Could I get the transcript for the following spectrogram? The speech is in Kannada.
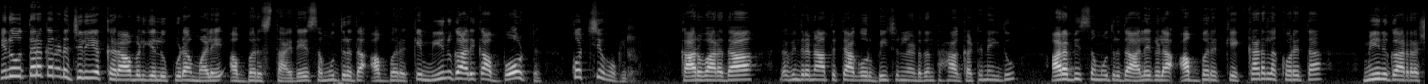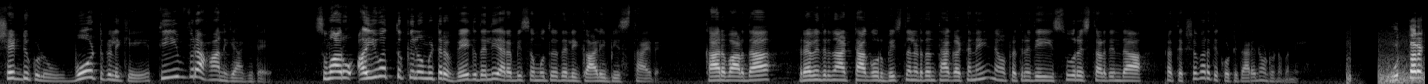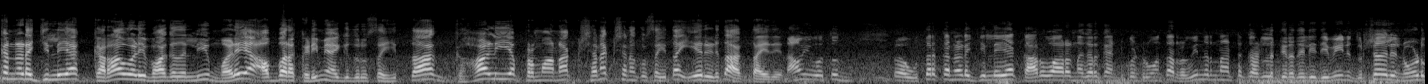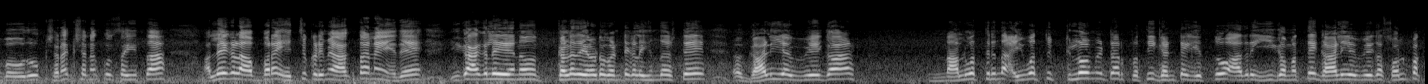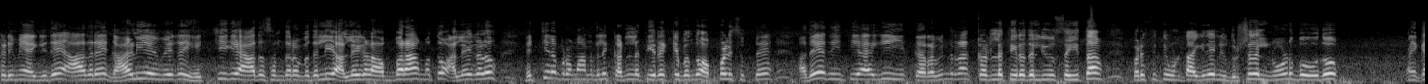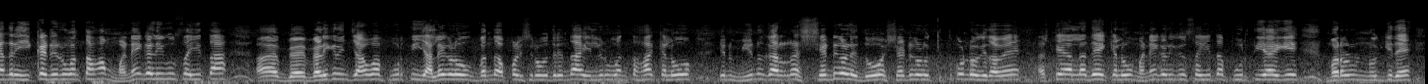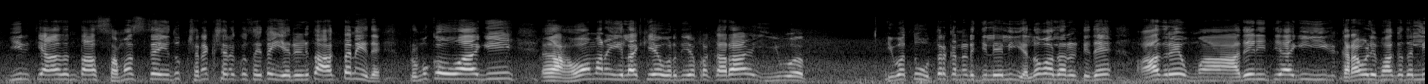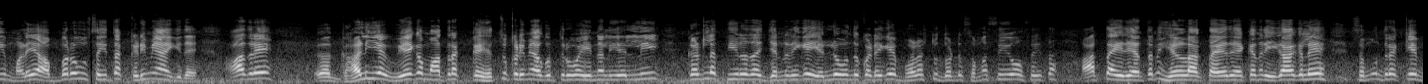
ಇನ್ನು ಉತ್ತರ ಕನ್ನಡ ಜಿಲ್ಲೆಯ ಕರಾವಳಿಯಲ್ಲೂ ಕೂಡ ಮಳೆ ಅಬ್ಬರಿಸ್ತಾ ಇದೆ. ಸಮುದ್ರದ ಅಬ್ಬರಕ್ಕೆ ಮೀನುಗಾರಿಕಾ ಬೋಟ್ ಕೊಚ್ಚಿ ಹೋಗಿದೆ. ಕಾರವಾರದ ರವೀಂದ್ರನಾಥ್ ಟ್ಯಾಗೋರ್ ಬೀಚ್ನಲ್ಲಿ ನಡೆದಂತಹ ಘಟನೆ ಇದು. ಅರಬ್ಬಿ ಸಮುದ್ರದ ಅಲೆಗಳ ಅಬ್ಬರಕ್ಕೆ ಕಡಲ ಕೊರೆತ. ಮೀನುಗಾರರ ಶೆಡ್ಗಳು ಬೋಟ್ಗಳಿಗೆ ತೀವ್ರ ಹಾನಿಯಾಗಿದೆ. ಸುಮಾರು ಐವತ್ತು ಕಿಲೋಮೀಟರ್ ವೇಗದಲ್ಲಿ ಅರಬ್ಬಿ ಸಮುದ್ರದಲ್ಲಿ ಗಾಳಿ ಬೀಸ್ತಾ ಇದೆ. ಕಾರವಾರದ ರವೀಂದ್ರನಾಥ್ ಟಾಗೋರ್ ಬೀಚ್ನಲ್ಲಿ ನಡೆದಂತಹ ಘಟನೆ. ನಮ್ಮ ಪ್ರತಿನಿಧಿ ಸೂರಜ್ ಸ್ಥಳದಿಂದ ಪ್ರತ್ಯಕ್ಷ ವರದಿ ಕೊಟ್ಟಿದ್ದಾರೆ. ನೋಡೋಣ ಬನ್ನಿ. ಉತ್ತರ ಕನ್ನಡ ಜಿಲ್ಲೆಯ ಕರಾವಳಿ ಭಾಗದಲ್ಲಿ ಮಳೆಯ ಅಬ್ಬರ ಕಡಿಮೆ ಆಗಿದ್ದರೂ ಸಹಿತ ಗಾಳಿಯ ಪ್ರಮಾಣ ಕ್ಷಣ ಕ್ಷಣಕ್ಕೂ ಸಹಿತ ಏರಿಳಿತ ಆಗ್ತಾ ಇದೆ. ನಾವು ಇವತ್ತು ಉತ್ತರ ಕನ್ನಡ ಜಿಲ್ಲೆಯ ಕಾರವಾರ ನಗರಕ್ಕೆ ಅಂಟಿಕೊಂಡಿರುವಂಥ ರವೀಂದ್ರನಾಥ ಕಡಲ ತೀರದಲ್ಲಿ ಇದ್ದೀವಿ ದೃಶ್ಯದಲ್ಲಿ ನೋಡಬಹುದು, ಕ್ಷಣ ಕ್ಷಣಕ್ಕೂ ಸಹಿತ ಅಲೆಗಳ ಅಬ್ಬರ ಹೆಚ್ಚು ಕಡಿಮೆ ಆಗ್ತಾನೇ ಇದೆ. ಈಗಾಗಲೇ ಏನೋ ಕಳೆದ ಎರಡು ಗಂಟೆಗಳ ಹಿಂದಷ್ಟೇ ಗಾಳಿಯ ವೇಗ ನಲವತ್ತರಿಂದ ಐವತ್ತು ಕಿಲೋಮೀಟರ್ ಪ್ರತಿ ಗಂಟೆಗಿತ್ತು ಆದರೆ ಈಗ ಮತ್ತೆ ಗಾಳಿಯ ವೇಗ ಸ್ವಲ್ಪ ಕಡಿಮೆ ಆಗಿದೆ. ಆದರೆ ಗಾಳಿಯ ವೇಗ ಹೆಚ್ಚಿಗೆ ಆದ ಸಂದರ್ಭದಲ್ಲಿ ಅಲೆಗಳ ಅಬ್ಬರ ಮತ್ತು ಅಲೆಗಳು ಹೆಚ್ಚಿನ ಪ್ರಮಾಣದಲ್ಲಿ ಕಡಲ ತೀರಕ್ಕೆ ಬಂದು ಅಪ್ಪಳಿಸುತ್ತೆ. ಅದೇ ರೀತಿಯಾಗಿ ಈ ರವೀಂದ್ರನಾಥ್ ಕಡಲ ತೀರದಲ್ಲಿಯೂ ಸಹಿತ ಪರಿಸ್ಥಿತಿ ಉಂಟಾಗಿದೆ. ನೀವು ದೃಶ್ಯದಲ್ಲಿ ನೋಡಬಹುದು ಯಾಕಂದರೆ ಈ ಕಡೆ ಇರುವಂತಹ ಮನೆಗಳಿಗೂ ಸಹಿತ ಬೆಳಗಿನ ಜಾವ ಪೂರ್ತಿ ಅಲೆಗಳು ಬಂದು ಅಪ್ಪಳಿಸಿರುವುದರಿಂದ ಇಲ್ಲಿರುವಂತಹ ಕೆಲವು ಏನು ಮೀನುಗಾರರ ಶೆಡ್ಗಳಿದ್ದು, ಶೆಡ್ಗಳು ಕಿತ್ಕೊಂಡು ಹೋಗಿದ್ದಾವೆ ಅಷ್ಟೇ ಅಲ್ಲದೆ ಕೆಲವು ಮನೆಗಳಿಗೂ ಸಹಿತ ಪೂರ್ತಿಯಾಗಿ ಮರಳು ನುಗ್ಗಿದೆ. ಈ ರೀತಿಯಾದಂತಹ ಸಮಸ್ಯೆ ಇದು ಕ್ಷಣ ಕ್ಷಣಕ್ಕೂ ಸಹಿತ ಏರಿಳಿತ ಆಗ್ತಾನೇ ಇದೆ. ಪ್ರಮುಖವಾಗಿ ಹವಾಮಾನ ಇಲಾಖೆಯ ವರದಿಯ ಪ್ರಕಾರ ಇವ ಇವತ್ತು ಉತ್ತರ ಕನ್ನಡ ಜಿಲ್ಲೆಯಲ್ಲಿ ಯೆಲ್ಲೋ ಅಲರ್ಟ್ ಇದೆ. ಆದರೆ ಅದೇ ರೀತಿಯಾಗಿ ಈಗ ಕರಾವಳಿ ಭಾಗದಲ್ಲಿ ಮಳೆಯ ಅಬ್ಬರವೂ ಸಹಿತ ಕಡಿಮೆ ಆಗಿದೆ. ಆದರೆ ಗಾಳಿಯ ವೇಗ ಮಾತ್ರ ಕ- ಹೆಚ್ಚು ಕಡಿಮೆ ಆಗುತ್ತಿರುವ ಹಿನ್ನೆಲೆಯಲ್ಲಿ ಕಡಲ ತೀರದ ಜನರಿಗೆ ಎಲ್ಲೋ ಒಂದು ಕಡೆಗೆ ಬಹಳಷ್ಟು ದೊಡ್ಡ ಸಮಸ್ಯೆಯೂ ಸಹಿತ ಆಗ್ತಾ ಇದೆ ಅಂತಲೇ ಹೇಳಲಾಗ್ತಾ ಇದೆ. ಯಾಕಂದರೆ ಈಗಾಗಲೇ ಸಮುದ್ರಕ್ಕೆ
